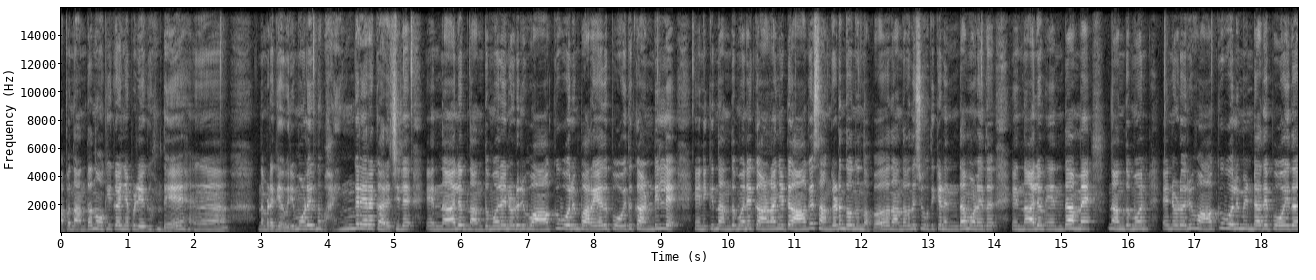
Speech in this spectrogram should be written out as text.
അപ്പം നന്ദ നോക്കിക്കഴിഞ്ഞപ്പോഴേക്കും ദേ നമ്മുടെ ഗൗരി മോളിരുന്ന് ഭയങ്കരേറെ കരച്ചിൽ. എന്നാലും നന്ദുമോൻ എന്നോടൊരു വാക്ക് പോലും പറയാതെ പോയത് കണ്ടില്ലേ? എനിക്ക് നന്ദുമോനെ കാണാഞ്ഞിട്ട് ആകെ സങ്കടം തോന്നുന്നു. അപ്പോൾ നന്ദമോനെ ചോദിക്കണം എന്താ മോളെ ഇത്? എന്നാലും എന്താ അമ്മേ? നന്ദുമോൻ എന്നോടൊരു വാക്ക് പോലും മിണ്ടാതെ പോയത്.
